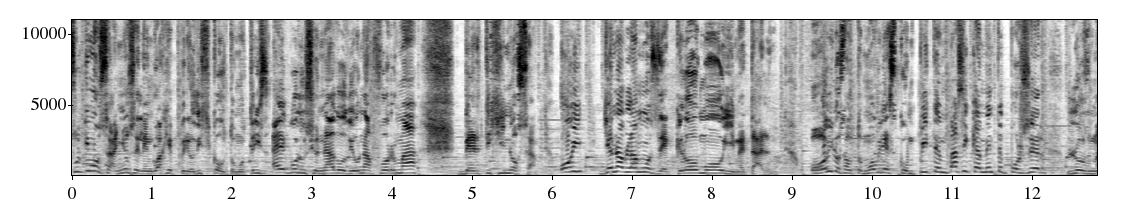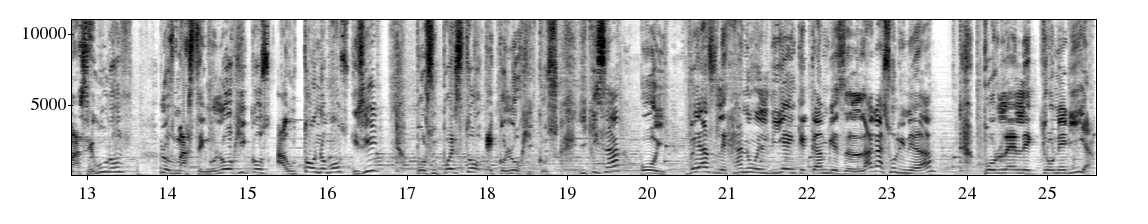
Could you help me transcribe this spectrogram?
los últimos años el lenguaje periodístico automotriz ha evolucionado de una forma vertiginosa. Hoy ya no hablamos de cromo y metal. Hoy los automóviles compiten básicamente por ser los más seguros, los más tecnológicos, autónomos y sí, por supuesto ecológicos. Y quizá hoy veas lejano el día en que cambies la gasolinera por la electronería,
